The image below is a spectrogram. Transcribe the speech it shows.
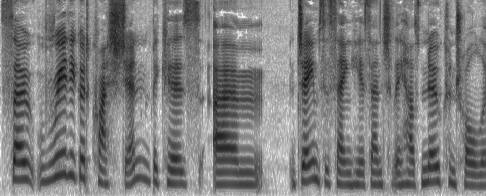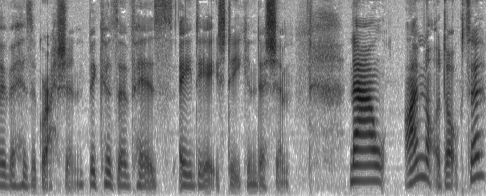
So, really good question because um, James is saying he essentially has no control over his aggression because of his ADHD condition. Now, I'm not a doctor.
